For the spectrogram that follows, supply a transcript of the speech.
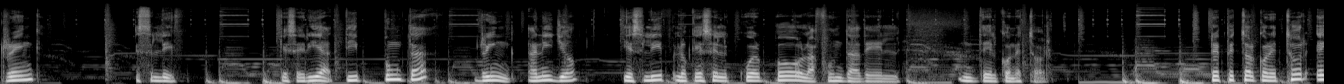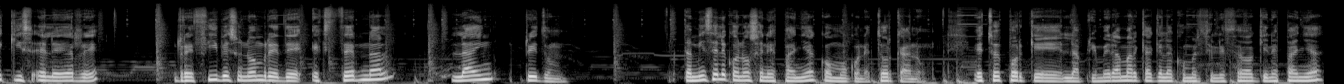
ring sleeve, que sería tip punta, ring anillo y sleeve lo que es el cuerpo o la funda del, del conector. Respecto al conector XLR, recibe su nombre de External Line Rhythm. También se le conoce en España como conector Canon. Esto es porque la primera marca que la comercializó aquí en España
